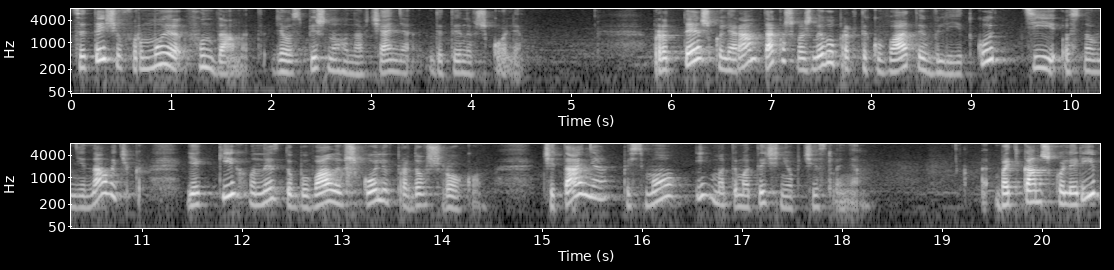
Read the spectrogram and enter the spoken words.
Це те, що формує фундамент для успішного навчання дитини в школі. Проте школярам також важливо практикувати влітку ті основні навички, яких вони здобували в школі впродовж року: читання, письмо і математичні обчислення. Батькам школярів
